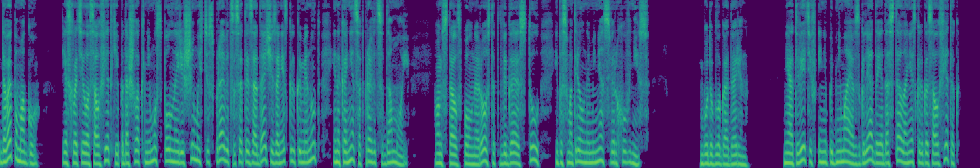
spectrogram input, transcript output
«Давай помогу». Я схватила салфетки и подошла к нему с полной решимостью справиться с этой задачей за несколько минут и, наконец, отправиться домой. Он встал в полный рост, отодвигая стул, и посмотрел на меня сверху вниз. «Буду благодарен», не ответив и не поднимая взгляда, я достала несколько салфеток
